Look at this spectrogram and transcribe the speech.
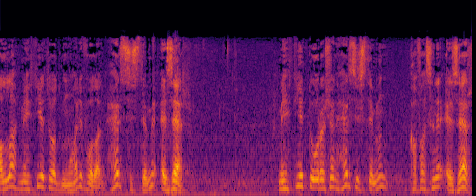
Allah Mehdiyete muhalif olan her sistemi ezer. Mehdiyetle uğraşan her sistemin kafasını ezer.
